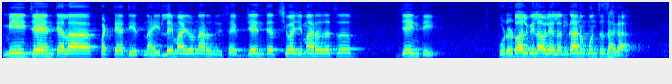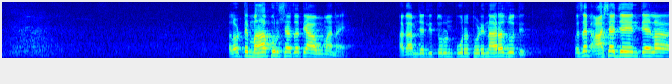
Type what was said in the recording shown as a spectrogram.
मी जयंत्याला पट्ट्या देत नाही. लय माझ्यावर नाराज होती साहेब. जयंत्यात शिवाजी महाराजाचं जयंती. पुढं डॉल्बी लावलेलं आणि गाणं कोणचं झागा? मला वाटतं महापुरुषाचा ते अवमान आहे. आता आमच्यातली तरुण पोरं थोडे नाराज होते पण साहेब आशा जयंत्याला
